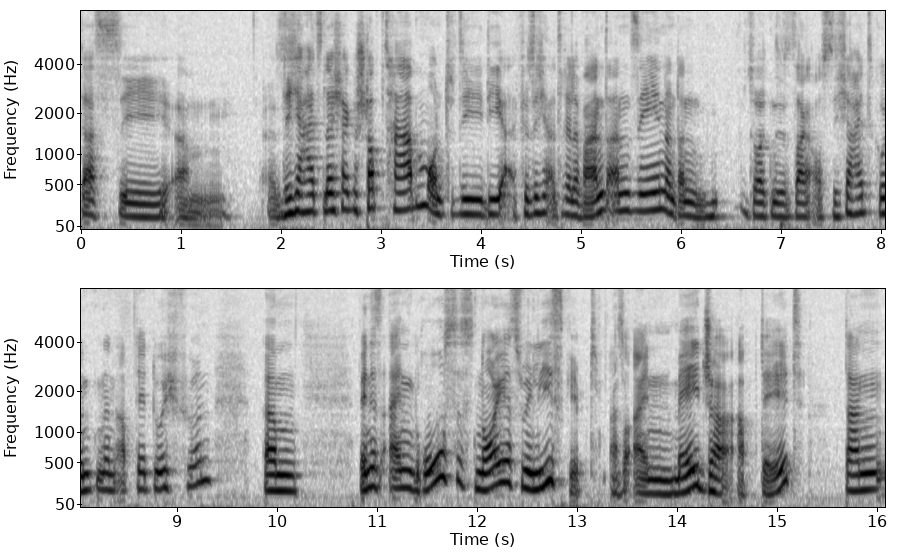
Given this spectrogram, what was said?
dass Sie ähm, Sicherheitslöcher gestoppt haben und sie die für sich als relevant ansehen und dann sollten sie sozusagen aus Sicherheitsgründen ein Update durchführen. Ähm, wenn es ein großes neues Release gibt, also ein Major-Update, dann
